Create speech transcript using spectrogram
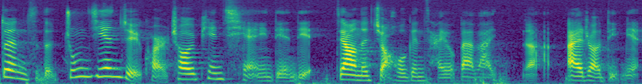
凳子的中间这一块，稍微偏前一点点，这样的脚后跟才有办法啊挨着地面。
